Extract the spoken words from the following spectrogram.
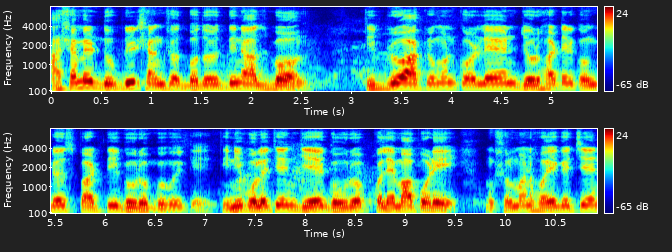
আসামের ধুবড়ীর সাংসদ বদরুদ্দিন আজবল তীব্র আক্রমণ করলেন জোরহাটের কংগ্রেস প্রার্থী গৌরব গগৈকে। তিনি বলেছেন যে, গৌরব কলেমা পড়ে মুসলমান হয়ে গেছেন,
